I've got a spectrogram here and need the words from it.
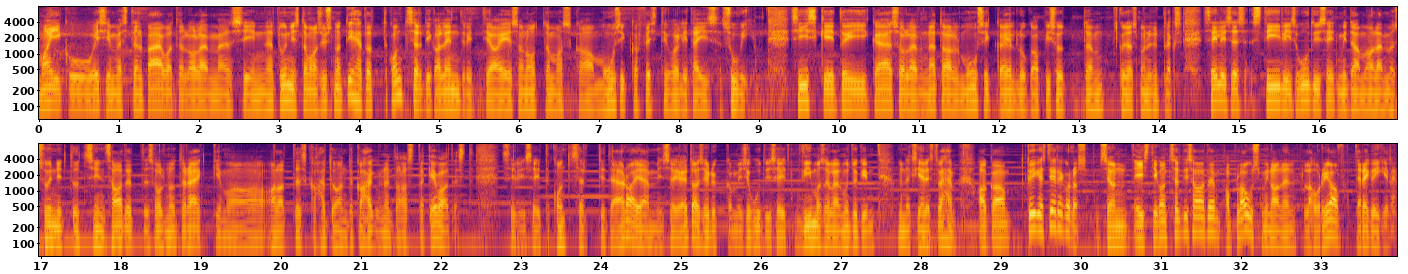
Maikuu esimestel päevadel oleme siin tunnistamas üsna tihedat kontserdikalendrit ja ees on ootamas ka muusikafestivali täis suvi. siiski tõi käesolev nädal muusikaellu ka pisut, kuidas ma nüüd ütleks, sellises stiilis uudiseid, mida me oleme sunnitud siin saadetes olnud rääkima alates kahe tuhande kahekümnenda aasta kevadest. selliseid kontsertide ärajäämise ja edasilükkamise uudiseid viimasel ajal muidugi õnneks järjest vähem, aga kõigest järjekorras korras, see on Eesti Kontserdi saade Applaus, mina olen Lauri Aav, tere kõigile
